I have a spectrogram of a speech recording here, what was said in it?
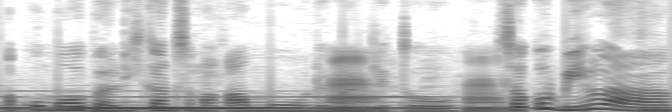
aku mau balikan sama kamu dia bilang Hmm. gitu Hmm. so aku bilang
